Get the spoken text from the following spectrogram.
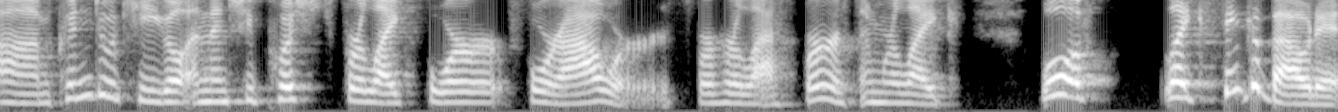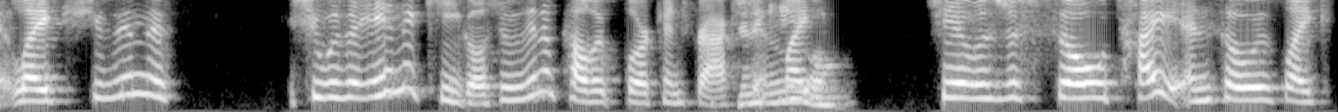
um, couldn't do a kegel and then she pushed for like four four hours for her last birth and we're like well if, like think about it like she was in this she was in a kegel she was in a pelvic floor contraction like she was just so tight. And so it was like,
